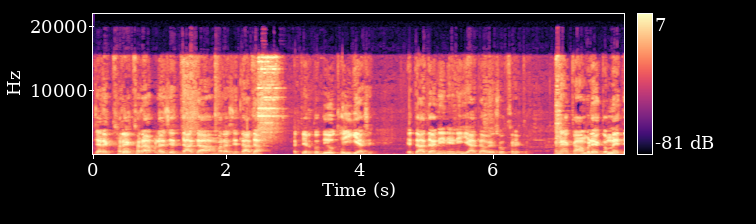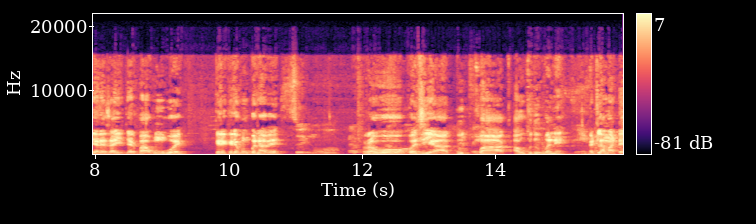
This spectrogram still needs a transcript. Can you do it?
ત્યારે ખરેખર આપણા જે દાદા અમારા જે દાદા અત્યારે તો દેવ થઈ ગયા છે એ દાદાની ને એની યાદ આવે છે ખરેખર. અને ગામડે ગમે ત્યારે જાય ત્યારે બા શું હોય? ઘરે ઘરે શું બનાવે? રવો ભજીયા દૂધપાક આવું બધું બને. એટલા માટે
